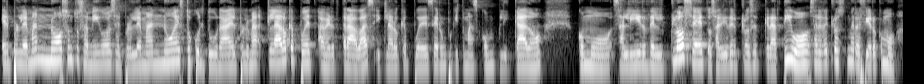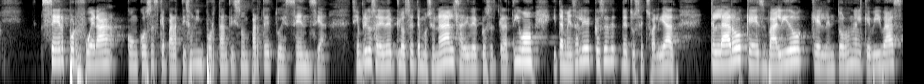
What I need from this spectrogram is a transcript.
El problema no son tus amigos, el problema no es tu cultura, el problema, claro que puede haber trabas y claro que puede ser un poquito más complicado como salir del closet o salir del closet creativo. Salir del closet me refiero como ser por fuera con cosas que para ti son importantes y son parte de tu esencia. Siempre digo salir del closet emocional, salir del closet creativo y también salir del closet de tu sexualidad. Claro que es válido que el entorno en el que vivas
